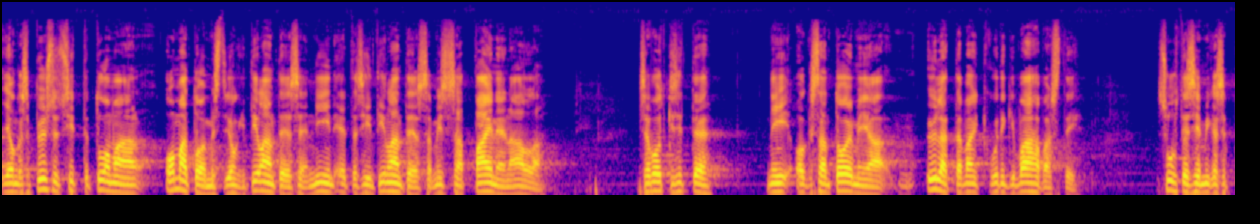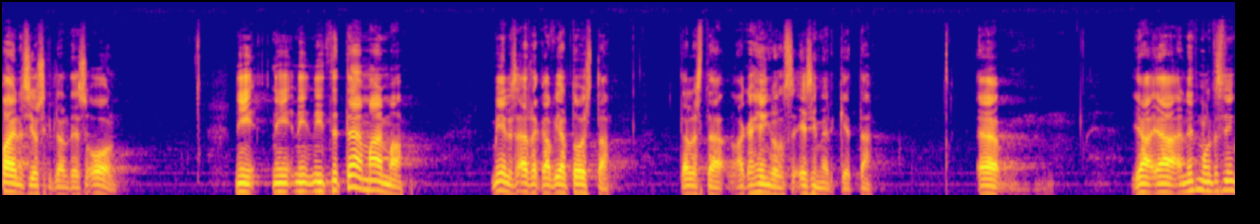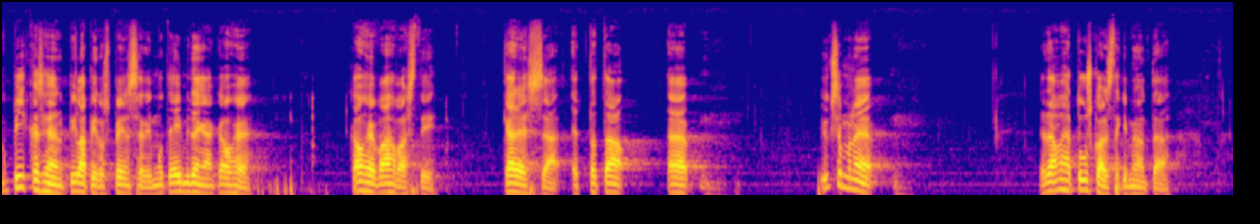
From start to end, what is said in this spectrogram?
jonka sä pystyt sitten tuomaan omatoimisesti jonkin tilanteeseen niin, että siinä tilanteessa, missä sä paineen alla, sä voitkin sitten niin oikeastaan toimia yllättävän kuitenkin vahvasti suhteeseen, mikä se painesi jossakin tilanteessa on. Niin, niin, niin, niin tämä maailma, mielessä ajatelkaa vielä toista tällaista aika henkilökohtaista esimerkkiä, että ja, ja nyt mulla on tässä niin pikkasen pilapiirrospenseri, mutta ei mitenkään kauhean, kauhean vahvasti kädessä. Että tota, yksi semmoinen, ja tämä on vähän tuskallistakin myöntää,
